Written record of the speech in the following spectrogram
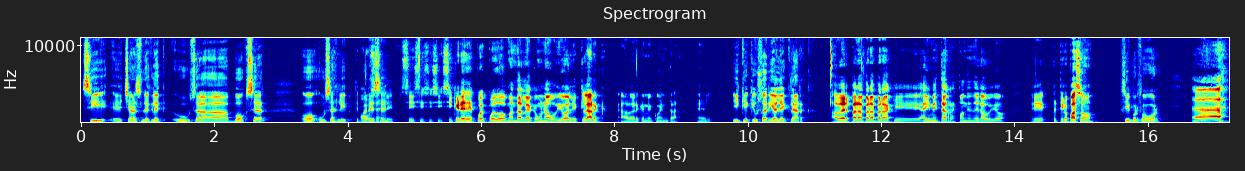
si eh, Charles Leclerc usa boxer o usa slip, ¿te parece? Slip. Sí, sí, sí, sí. Si querés después puedo mandarle acá un audio a Leclerc a ver qué me cuenta él. ¿Y qué, qué usaría Leclerc? A ver, para, para, para, que ahí me está respondiendo el audio. Eh, ¿Te lo paso? Sí, por favor. Ah,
